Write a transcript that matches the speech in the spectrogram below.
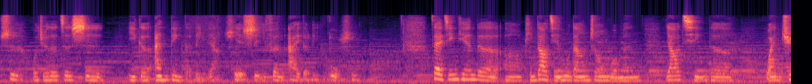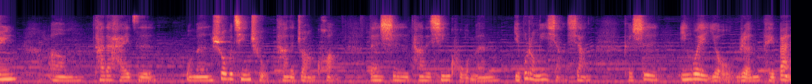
是我觉得这是一个安定的力量，是也是一份爱的礼物。是在今天的呃频道节目当中，我们邀请的婉君，嗯，她的孩子，我们说不清楚他的状况，但是他的辛苦我们也不容易想象。可是因为有人陪伴，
